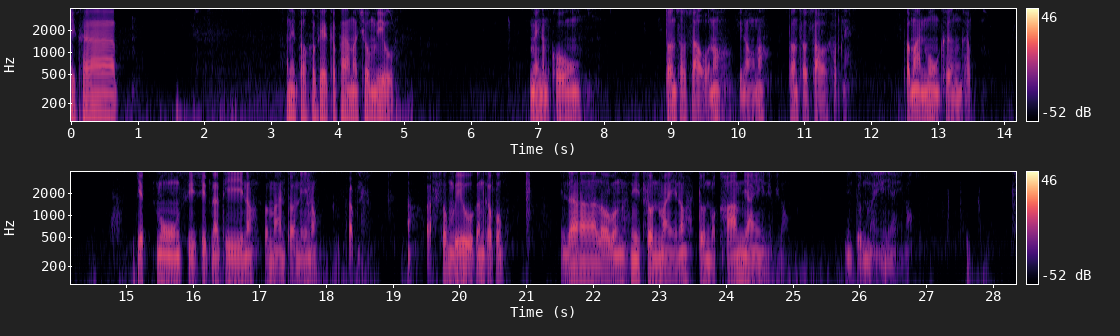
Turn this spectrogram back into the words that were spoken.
ีครับวันนี้พ่อข้าเพชรก็พามาชมวิว แม่น้ำโค้ง ตอนเสาๆเนาะพี่น้องเนาะตอนเสาๆครับเนี่ยประมาณโมงครึ่งครับเจ็ดโมงสี่สิบนาทีเนาะประมาณตอนนี้เนาะครับเนี่ยชมวิวกันครับผมนี่ละเราบางนี่ต้นใหม่เนาะต้นมะขามใหญ่เนี่ยพี่น้องนี่ต้นใหม่ใหญ่เนาะช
